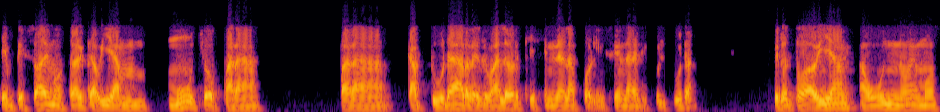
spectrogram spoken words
empezó a demostrar que había mucho para, para capturar del valor que genera la polinización en la agricultura, pero todavía aún no hemos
